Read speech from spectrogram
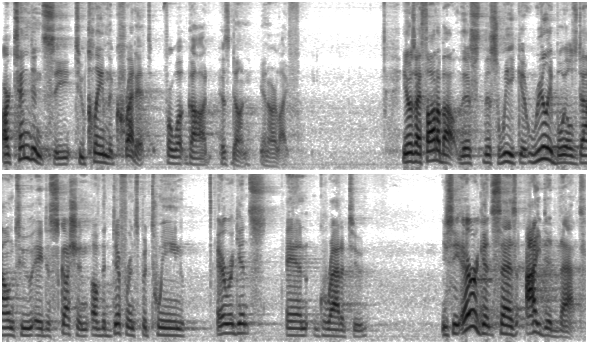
our tendency to claim the credit for what God has done in our life. You know, as I thought about this this week, it really boils down to a discussion of the difference between arrogance and gratitude. You see, arrogance says, I did that.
